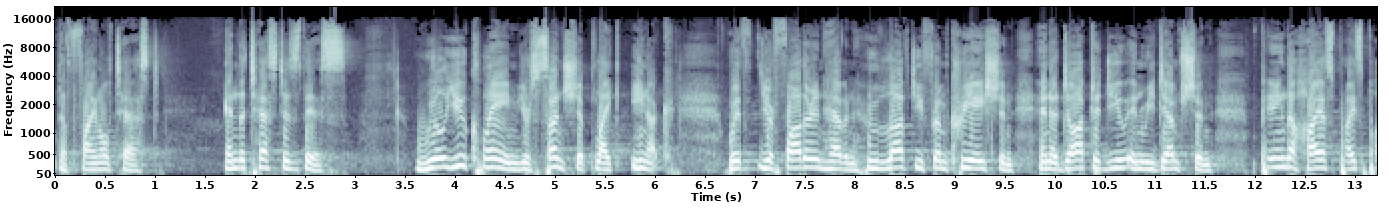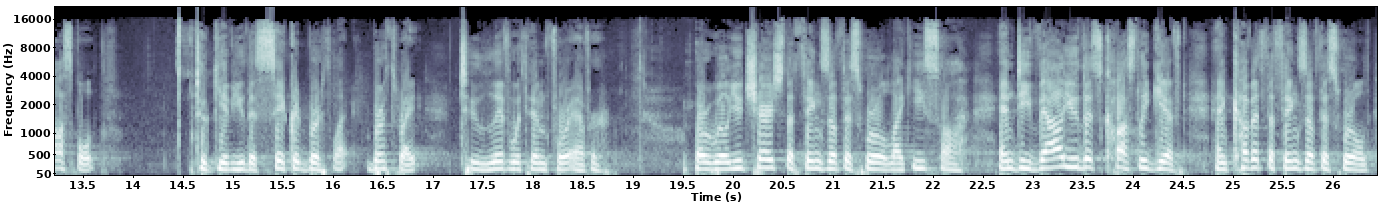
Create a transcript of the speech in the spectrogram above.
the final test. And the test is this Will you claim your sonship like Enoch with your Father in heaven who loved you from creation and adopted you in redemption, paying the highest price possible to give you the sacred birthright to live with him forever? Or will you cherish the things of this world like Esau and devalue this costly gift and covet the things of this world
